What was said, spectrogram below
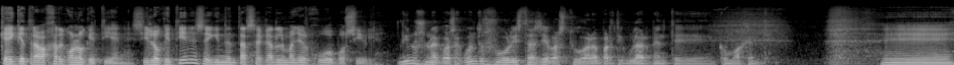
que hay que trabajar con lo que tienes. Y lo que tienes hay que intentar sacarle el mayor jugo posible. Dinos una cosa, ¿cuántos futbolistas llevas tú ahora particularmente como agente? Eh,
